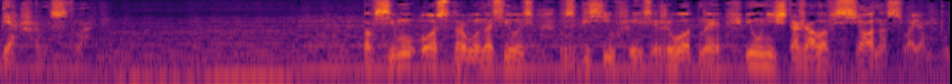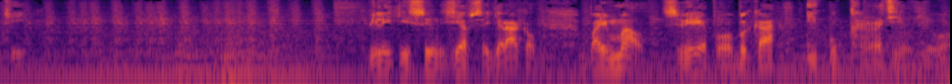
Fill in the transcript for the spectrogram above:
бешенство. По всему острову носилось взбесившееся животное и уничтожало все на своем пути. Великий сын Зевса Геракл поймал свирепого быка и укротил его.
